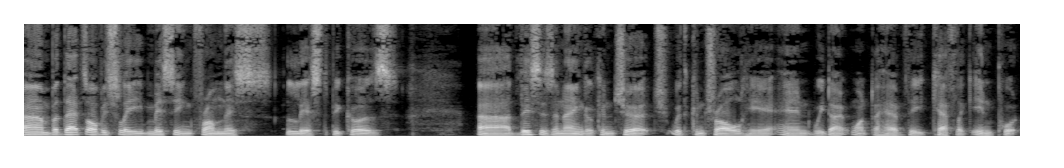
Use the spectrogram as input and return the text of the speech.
Um, but that's obviously missing from this list because uh, this is an Anglican church with control here, and we don't want to have the Catholic input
